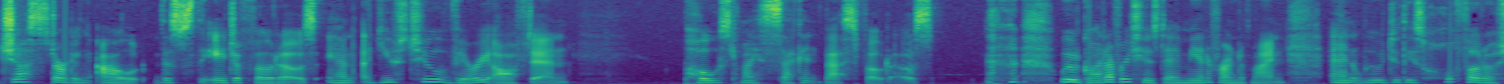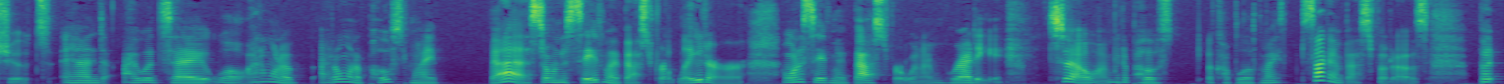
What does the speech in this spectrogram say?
just starting out, this was the age of photos, and I used to very often post my second best photos. we would go out every Tuesday, me and a friend of mine, and we would do these whole photo shoots. And I would say, well, I don't want to, I don't want to post my best. I want to save my best for later. I want to save my best for when I'm ready. So I'm going to post a couple of my second best photos. But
